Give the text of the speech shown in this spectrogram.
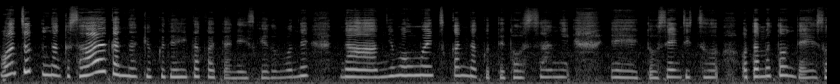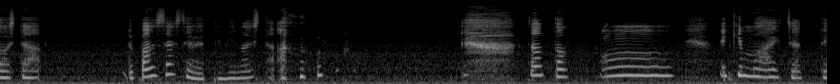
もうちょっとなんか爽やかな曲で言いたかったんですけどもね、何にも思いつかなくてとっさに、えっ、ー、と、先日、おたま飛んで演奏した、ルパン三世をやってみました。ちょっと、うーん、息も吐いちゃって、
